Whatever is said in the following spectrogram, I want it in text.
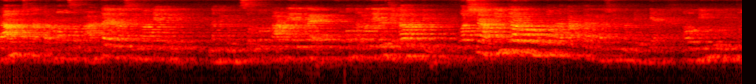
ರಾಮಕೃಷ್ಣ ಪರಮಹಂಸ ಕಾಣ್ತಾ ಇಲ್ಲ ಸಿನಿಮಾ ನಮಗೆ ಒಂದು ಸ್ವಲ್ಪ ಕಾಣದೇ ಇದ್ರೆ ಫೋನ್ ತಗೊಳ್ಳೋದೇ ವರ್ಷ ತಿಂಗಳಾದ್ರೂ ಊಟ ಮಾಡೋಕ್ಕಾಗ್ತಾ ಇಲ್ಲ ಸಿನಿಮಾ ದೇವರಿಗೆ ಅವ್ರು ನಿಂತು ನಿಂತು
